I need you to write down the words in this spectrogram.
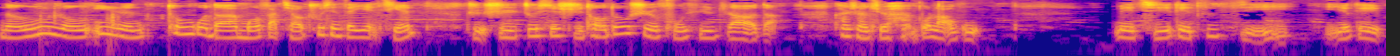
能容一人通过的魔法桥出现在眼前。只是这些石头都是浮虚着的，看上去很不牢固。美琪给自己也给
